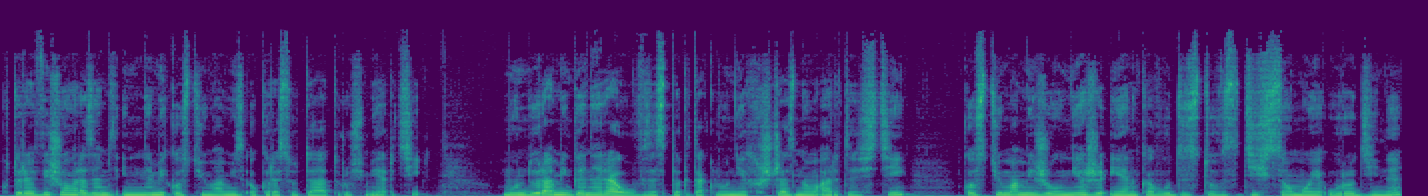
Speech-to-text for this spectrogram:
które wiszą razem z innymi kostiumami z okresu Teatru Śmierci mundurami generałów ze spektaklu Niech szczezną artyści, kostiumami żołnierzy i NKWDystów z Dziś są moje urodziny,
